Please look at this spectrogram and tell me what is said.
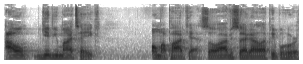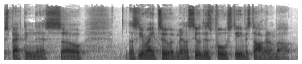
I'll give you my take on my podcast. So obviously, I got a lot of people who are expecting this. So, Let's get right to it, man. Let's see what this fool Steve is talking about.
